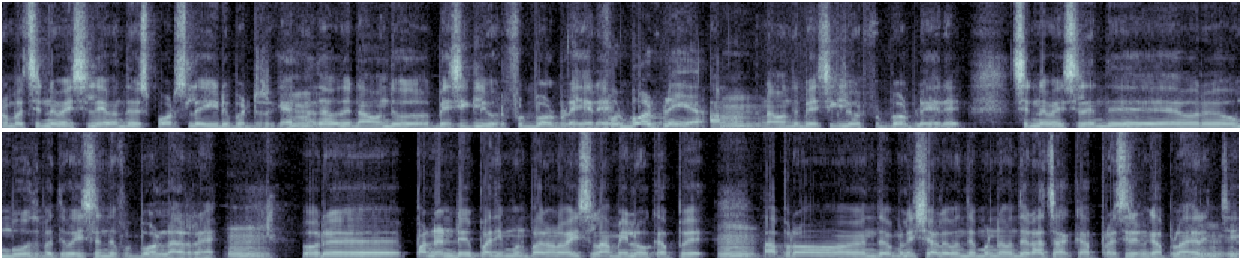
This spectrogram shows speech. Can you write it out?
ரொம்ப சின்ன வயசுலேயே வந்து ஸ்போர்ட்ஸில் ஈடுபட்டு இருக்கேன் அதாவது நான் வந்து பேசிக்கலி ஒரு ஃபுட்பால் பிளேயரு ஃபுட்பால் பிளேயர் ஆமாம் நான் வந்து பேசிக்கலி ஒரு ஃபுட்பால் பிளேயரு சின்ன வயசுலேருந்து ஒரு ஒம்பது பத்து வயசுலேருந்து ஃபுட்பால் விளாட்றேன். ஒரு பன்னெண்டு பதிமூணு பதினாலு வயசுலாம் மெலோ கப்பு அப்புறம் இந்த மலேசியாவில் வந்து முன்ன வந்து ரஜா கப் பிரசிடென்ட் கப்லாம் இருந்துச்சு.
